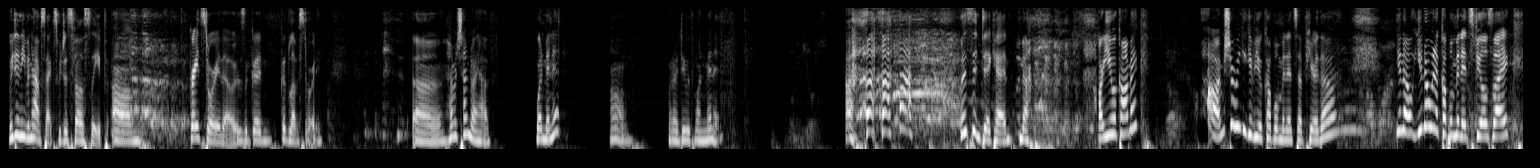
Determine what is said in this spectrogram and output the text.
We didn't even have sex. We just fell asleep. Um, great story though. It was a good, good love story. Uh, how much time do I have? One minute? Oh, what do I do with one minute? Do you know any jokes? Listen, dickhead. No. Are you a comic? No. Oh, I'm sure we could give you a couple minutes up here, though. You know, you know what a couple minutes feels like,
